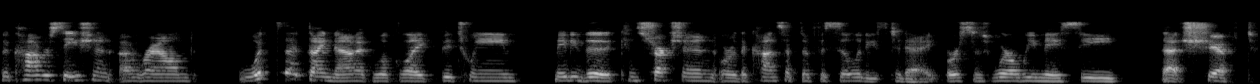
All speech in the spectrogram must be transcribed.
the conversation around what's that dynamic look like between maybe the construction or the concept of facilities today versus where we may see that shift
